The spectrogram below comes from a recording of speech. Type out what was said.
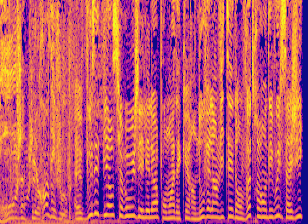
Rouge, Le rendez-vous. Euh, Vous êtes bien sur Rouge et il est l'heure pour moi d'accueillir un nouvel invité dans votre rendez-vous. Il s'agit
